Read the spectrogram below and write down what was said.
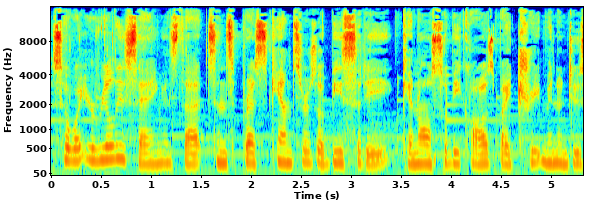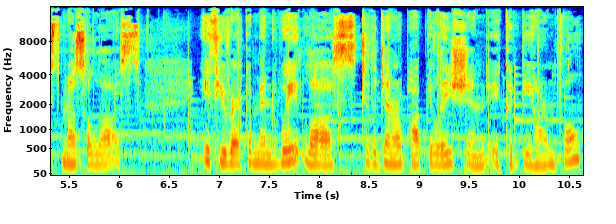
So, what you're really saying is that since breast cancer's obesity can also be caused by treatment induced muscle loss, if you recommend weight loss to the general population, it could be harmful?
